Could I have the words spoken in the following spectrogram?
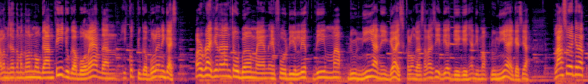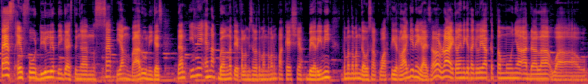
Kalau misalnya teman-teman mau ganti juga boleh dan ikut juga boleh nih, guys. Alright, kita akan coba main Evo Delete di map dunia nih, guys. Kalau nggak salah sih dia GG-nya di map dunia ya, guys ya. Langsung kita tes Evo Delete nih guys dengan set yang baru nih guys. Dan ini enak banget ya kalau misalnya teman-teman pakai Chef Bear ini, teman-teman gak usah khawatir lagi nih guys. Alright, kali ini kita lihat ketemunya adalah wow.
